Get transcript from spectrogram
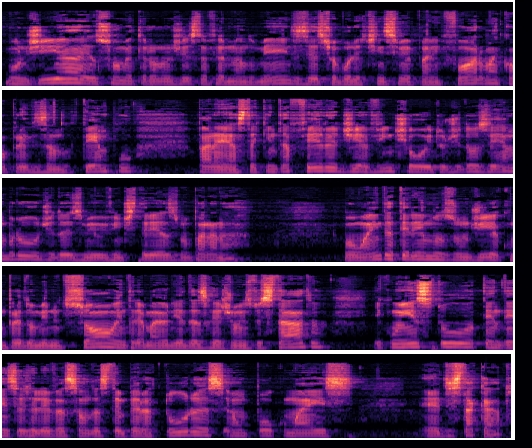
Bom dia, eu sou o meteorologista Fernando Mendes. Este é o Boletim Se Me Para Informa, com a previsão do tempo para esta quinta-feira, dia 28 de dezembro de 2023, no Paraná. Bom, ainda teremos um dia com predomínio de sol entre a maioria das regiões do estado, e com isto, tendência de elevação das temperaturas é um pouco mais é, destacado.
